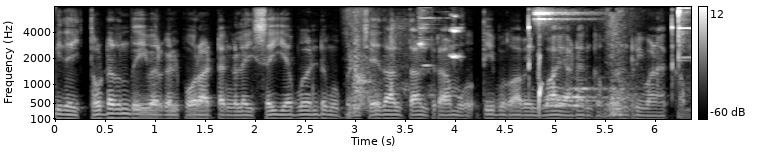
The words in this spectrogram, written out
இதை தொடர்ந்து இவர்கள் போராட்டங்களை செய்ய வேண்டும். இப்படி செய்தால்தான் திராமு திமுகவின் வாய் அடங்கும். நன்றி வணக்கம்.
